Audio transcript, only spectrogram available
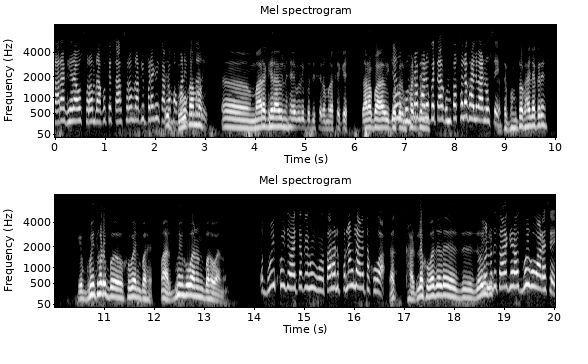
તારા ઘેર આવ શરમ રાખો તે તાર શરમ રાખવી પડે કે કાકા બાપાની પતા નહીં મારા ઘેર આવીને હે બડી બધી શરમ રાખે કે તારા બા આવી ગયો કરે ઘૂમટો ખાલું કે તાર ઘૂમટો છલો ખાલવાનો છે? તે તો ઘૂમટો ખાયલા કરીને કે ભૂઈ થોડી હુવે ને બહે. માર ભૂઈ હુવાનું ને બહવાનું. ભૂઈ ખોઈ જવાય તો કે હું તારા હાલ પલંગ લાવે તો ખોવા. ખાટલે ખોવા જડે જોઈ મને નથી તારા ઘેર આવું ભૂઈ હોવાડે છે.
